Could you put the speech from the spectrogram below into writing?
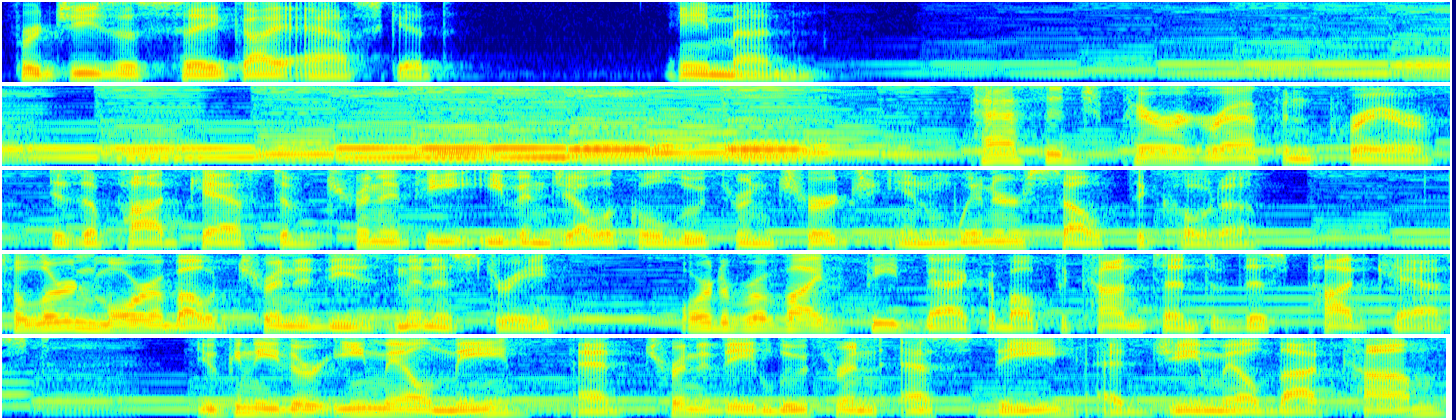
For Jesus' sake, I ask it. Amen. Passage, Paragraph, and Prayer is a podcast of Trinity Evangelical Lutheran Church in Winner, South Dakota. To learn more about Trinity's ministry, or to provide feedback about the content of this podcast, you can either email me at trinitylutheransd at gmail.com,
